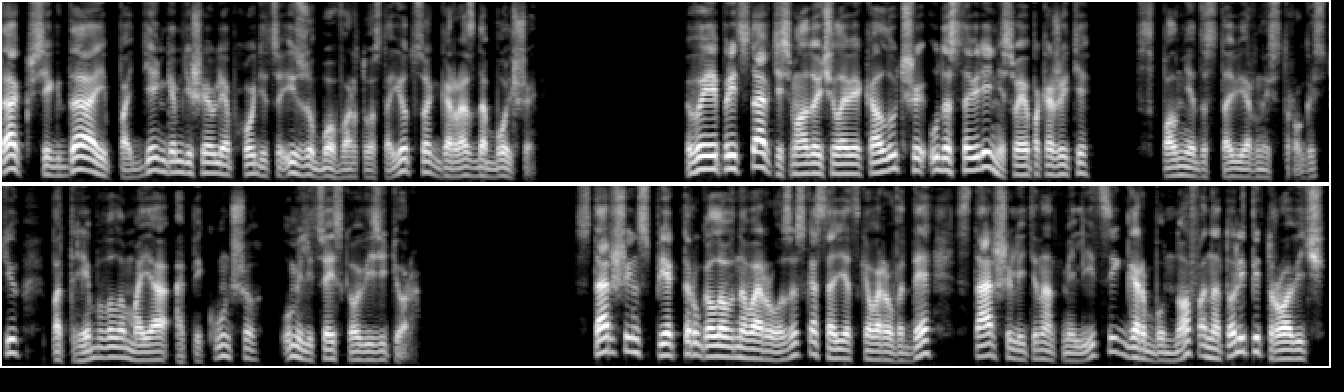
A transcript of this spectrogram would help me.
Так всегда и по деньгам дешевле обходится, и зубов во рту остается гораздо больше. «Вы представьтесь, молодой человек, а лучше удостоверение свое покажите», с вполне достоверной строгостью потребовала моя опекунша у милицейского визитера. Старший инспектор уголовного розыска советского РОВД, старший лейтенант милиции Горбунов Анатолий Петрович.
